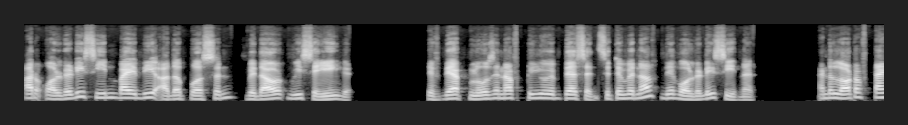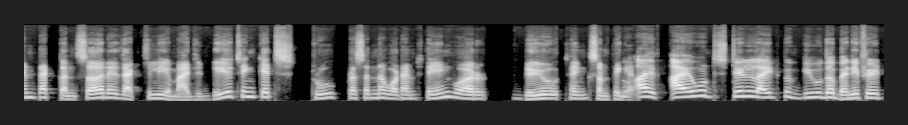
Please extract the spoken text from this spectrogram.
are already seen by the other person without we saying it. If they are close enough to you, if they're sensitive enough, they've already seen it. And a lot of times that concern is actually imagined. Do you think it's true, Prasanna, what I'm saying, or do you think something else? I, I would still like to give the benefit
